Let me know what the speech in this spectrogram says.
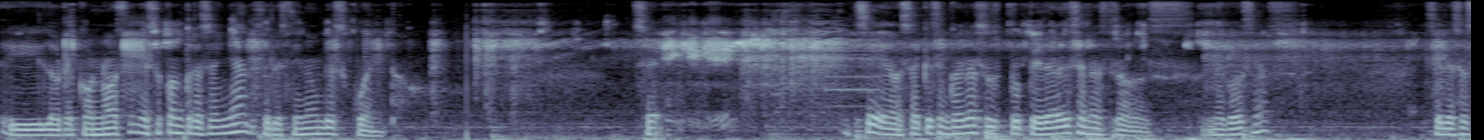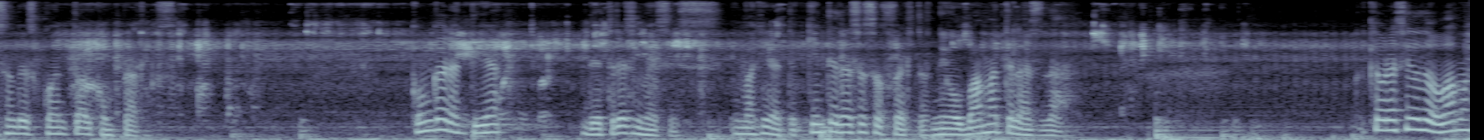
y lo reconocen y su contraseña se les tiene un descuento. Sí, sí, o sea que se encuentran sus propiedades en nuestros negocios. Se les hace un descuento al comprarlos. Con garantía de tres meses. Imagínate, ¿quién te da esas ofertas? Ni Obama te las da. ¿Qué habrá sido de Obama?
